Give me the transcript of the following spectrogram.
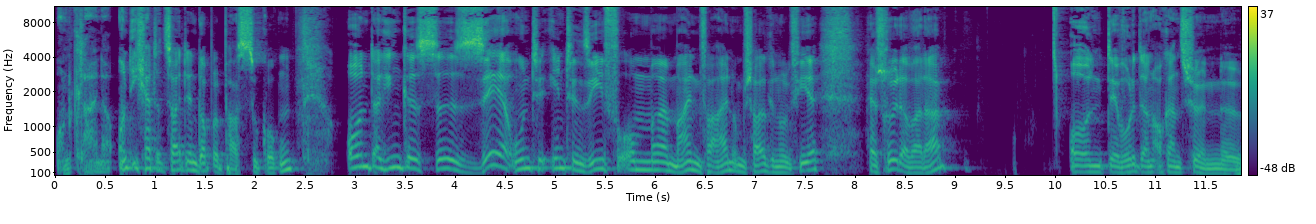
und kleiner. Und ich hatte Zeit, den Doppelpass zu gucken. Und da ging es äh, sehr intensiv um äh, meinen Verein, um Schalke 04. Herr Schröder war da. Und der wurde dann auch ganz schön äh,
